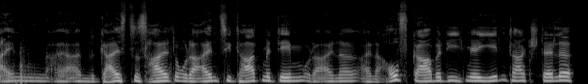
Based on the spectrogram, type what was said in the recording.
ein, eine Geisteshaltung oder ein Zitat mit dem oder eine, eine Aufgabe, die ich mir jeden Tag stelle.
